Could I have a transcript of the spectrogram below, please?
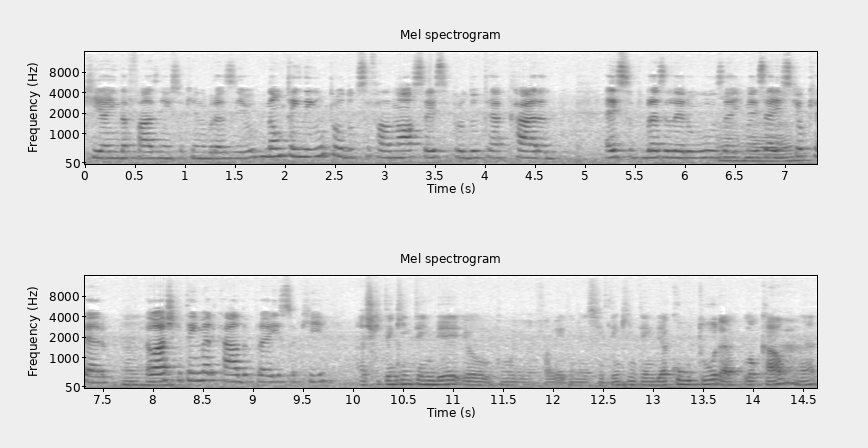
que ainda fazem isso aqui no Brasil. Não tem nenhum produto que você fala, nossa, esse produto é a cara, é isso que o brasileiro usa, mas é isso que eu quero. Uhum. Eu acho que tem mercado para isso aqui. Acho que tem que entender, eu, como eu falei também, assim, tem que entender a cultura local, É. né?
